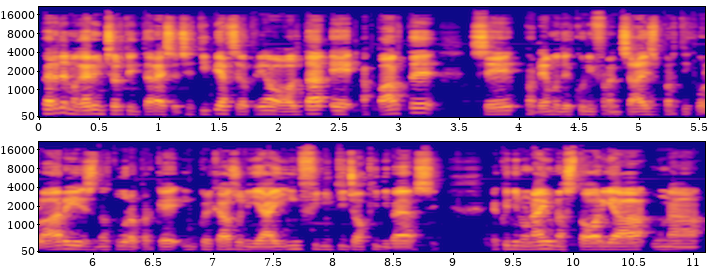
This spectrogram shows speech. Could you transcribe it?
perde magari un certo interesse, cioè ti piace la prima volta e a parte se parliamo di alcuni franchise particolari, snatura perché in quel caso lì hai infiniti giochi diversi e quindi non hai una storia, una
